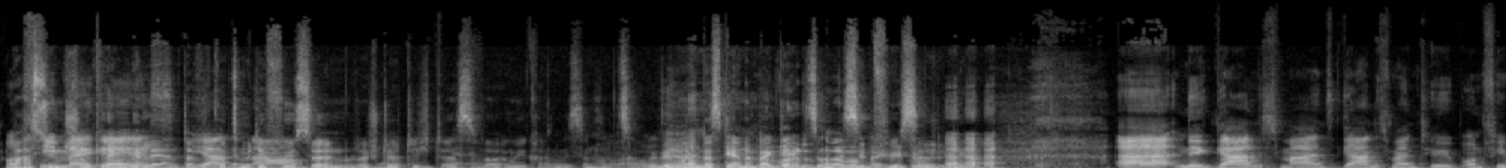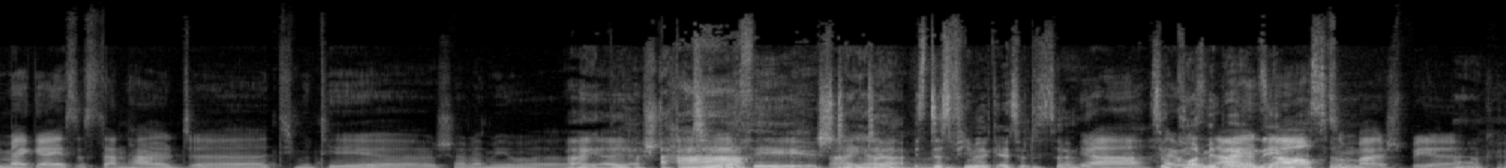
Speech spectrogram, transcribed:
Aber Und hast du ihn schon Gaze- kennengelernt? Darf ja, ich kurz mit dir genau. füßeln oder stört Ja, dich das? okay. War irgendwie gerade ein bisschen hot, so sorry. machen? Wir machen das gerne bei Gags so ein bisschen füßeln. Äh, nee, gar nicht meins, gar nicht mein Typ. Und Female Gaze ist dann halt äh, Timothée äh, Chalamet. äh, Ah, ja, ja. st- Ach, Timothy, stimmt ah, ja. ja. Ist das Female Gaze, würdest du sagen? Ja, So Harry Call Me By Your Name auch so- zum Beispiel. Ah, okay.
